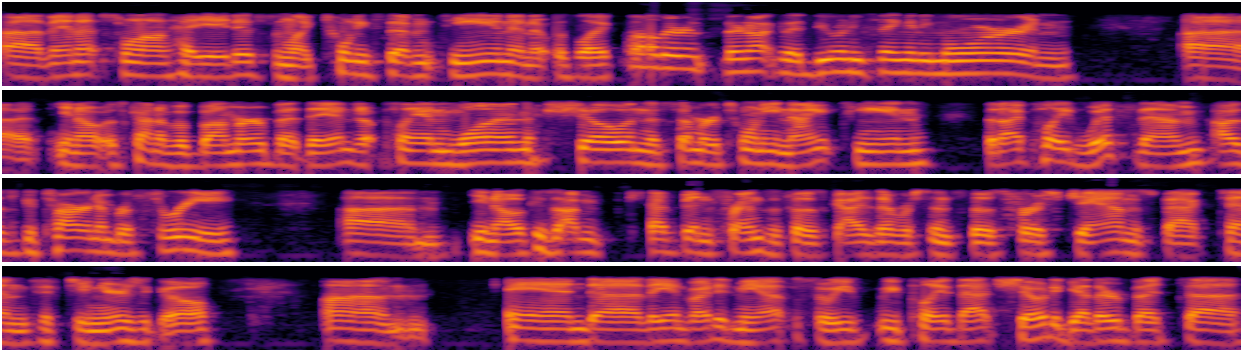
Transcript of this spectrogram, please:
Uh, Van Epps went on hiatus in like 2017, and it was like, well, they're they're not going to do anything anymore, and uh, you know, it was kind of a bummer. But they ended up playing one show in the summer of 2019 that I played with them. I was guitar number three. Um, you know, because I'm I've been friends with those guys ever since those first jams back 10, 15 years ago. Um, and uh, they invited me up, so we we played that show together. But uh,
